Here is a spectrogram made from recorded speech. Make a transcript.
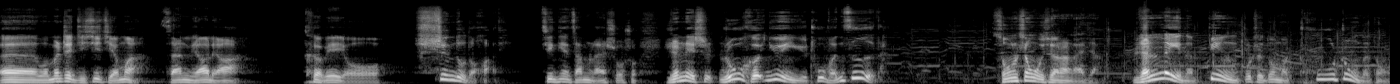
呃，我们这几期节目啊，咱聊聊啊，特别有深度的话题。今天咱们来说说人类是如何孕育出文字的。从生物学上来讲，人类呢并不是多么出众的动物，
